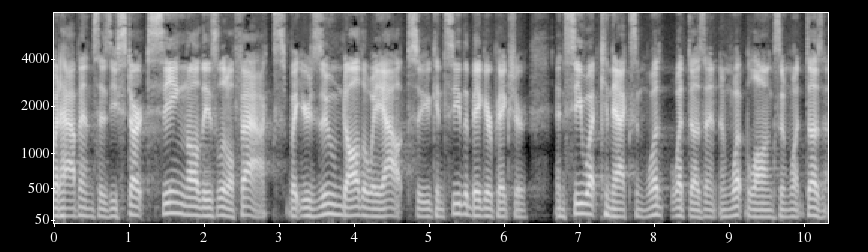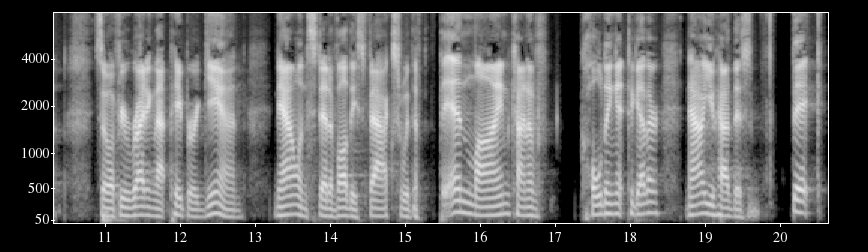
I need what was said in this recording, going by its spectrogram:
what happens is you start seeing all these little facts, but you're zoomed all the way out so you can see the bigger picture and see what connects and what, what doesn't and what belongs and what doesn't. So if you're writing that paper again, now, instead of all these facts with a thin line kind of holding it together, now you have this thick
